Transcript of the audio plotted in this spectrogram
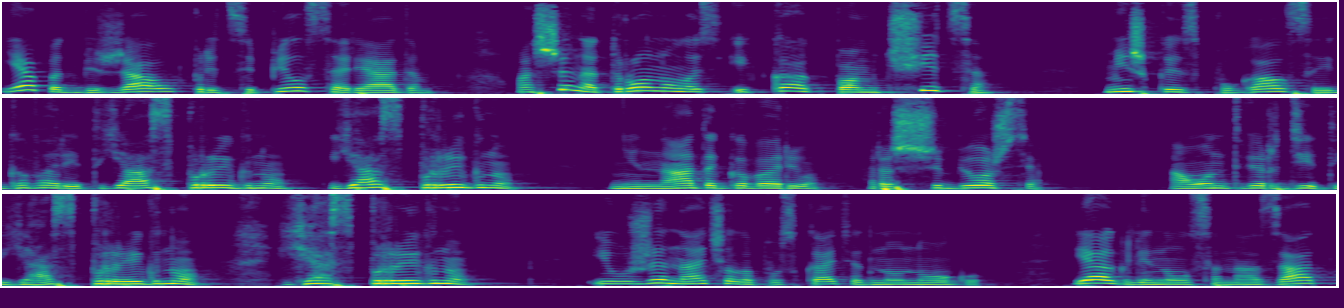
Я подбежал, прицепился рядом. Машина тронулась и как помчится. Мишка испугался и говорит, я спрыгну, я спрыгну. Не надо, говорю, расшибешься. А он твердит, я спрыгну, я спрыгну. И уже начал опускать одну ногу. Я оглянулся назад,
